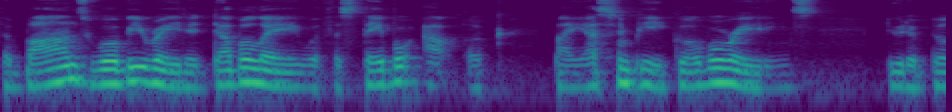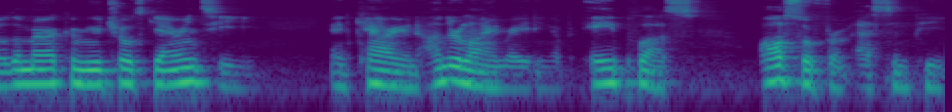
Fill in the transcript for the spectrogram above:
The bonds will be rated AA with a stable outlook by S&P Global Ratings due to Build America Mutual's guarantee and carry an underlying rating of A+, also from S&P.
